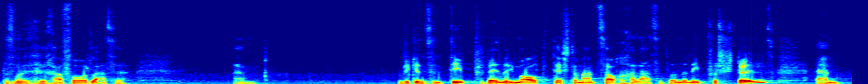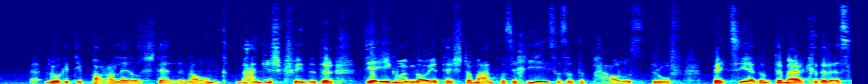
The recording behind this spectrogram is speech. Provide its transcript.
Das muss ich euch auch vorlesen. Ähm, übrigens ein Tipp, wenn ihr im Alten Testament Sachen lesen, die ihr nicht versteht, ähm, schaut die Parallelstellen an. Und manchmal findet ihr die irgendwo im Neuen Testament, wo sich Jesus oder Paulus darauf bezieht. Und dann merkt ihr, es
